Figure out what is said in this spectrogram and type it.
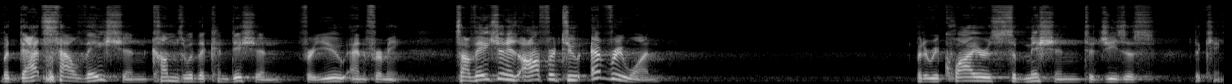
But that salvation comes with a condition for you and for me. Salvation is offered to everyone, but it requires submission to Jesus the King.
